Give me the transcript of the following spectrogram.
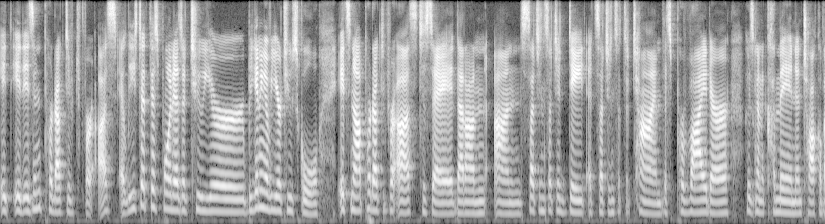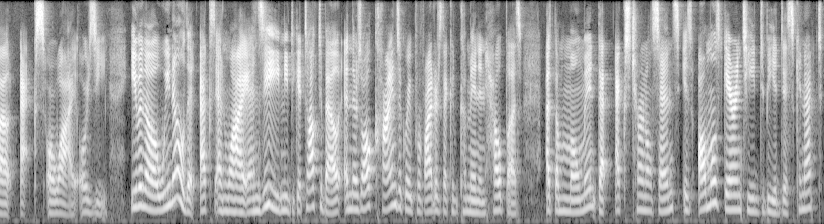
it, it isn't productive for us, at least at this point as a two year, beginning of year two school. It's not productive for us to say that on, on such and such a date at such and such a time, this provider who's going to come in and talk about X or Y or Z, even though we know that X and Y and Z need to get talked about. And there's all kinds of great providers that could come in and help us. At the moment, that external sense is almost guaranteed to be a disconnect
